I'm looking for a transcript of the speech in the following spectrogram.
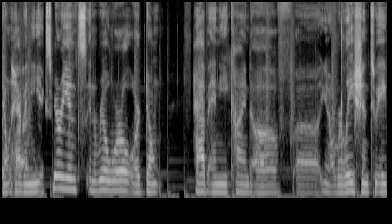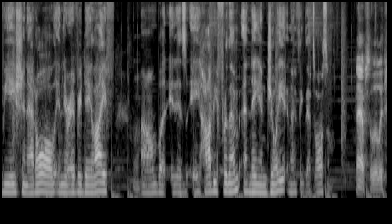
don't have any experience in the real world or don't have any kind of uh, you know relation to aviation at all in their everyday life. Mm-hmm. Um, but it is a hobby for them and they enjoy it, and I think that's awesome. Absolutely.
